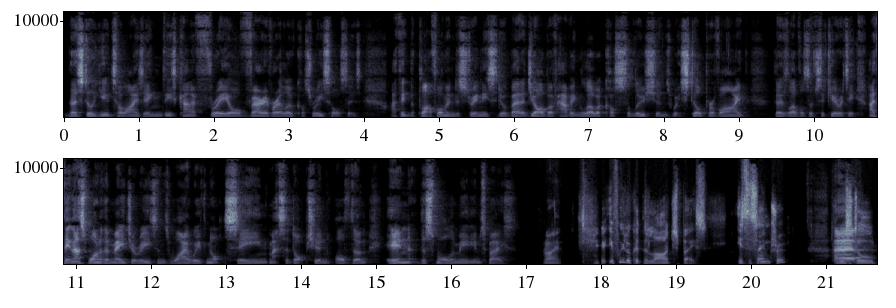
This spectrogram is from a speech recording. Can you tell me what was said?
they're still utilizing these kind of free or very, very low cost resources. I think the platform industry needs to do a better job of having lower cost solutions which still provide those levels of security. I think that's one of the major reasons why we've not seen mass adoption of them in the small and medium space. Right. If we look at the large space, is the same true? Are we uh, still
